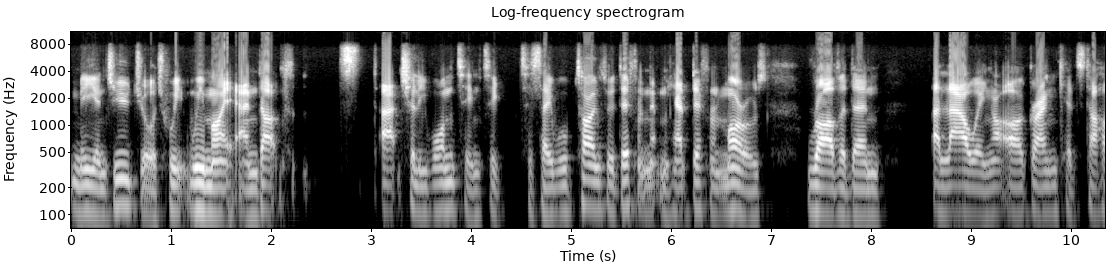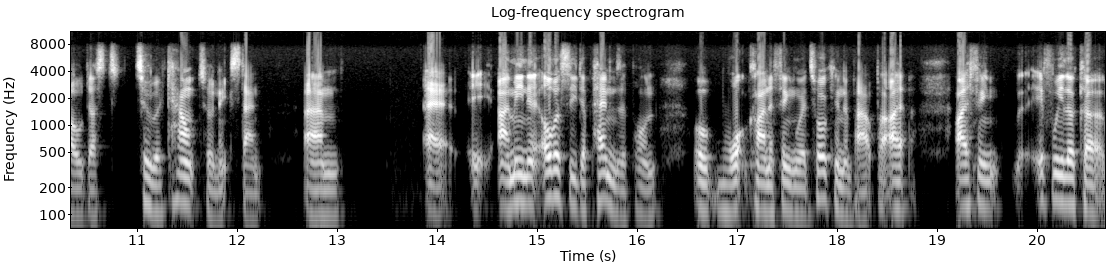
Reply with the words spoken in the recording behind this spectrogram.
me and you, George, we, we might end up actually wanting to, to say, well, times were different and we had different morals rather than allowing our grandkids to hold us to account to an extent. Um, uh, it, I mean, it obviously depends upon what kind of thing we're talking about, but I, I think if we look at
